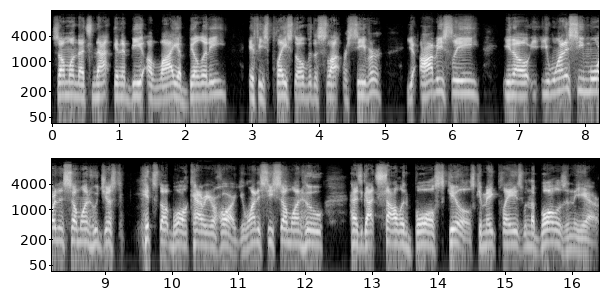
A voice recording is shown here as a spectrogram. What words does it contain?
someone that's not going to be a liability if he's placed over the slot receiver. You obviously, you know, you want to see more than someone who just hits the ball carrier hard. You want to see someone who has got solid ball skills, can make plays when the ball is in the air.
